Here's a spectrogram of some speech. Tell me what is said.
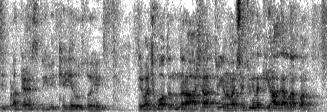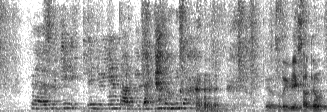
ਤੇ ਬੜਾ ਘੈਂਟ ਸੀ ਤੁਸੀਂ ਵੇਖਿਆ ਹੀ ਹੈ ਦੋਸਤੋ ਇਹ। ਤੇ ਵੰਸ਼ ਬਹੁਤ ਨਿਰਾਸ਼ ਆ। ਚੁਈਆਂ ਦਾ ਵੰਸ਼ ਚੁਈਆਂ ਦਾ ਕੀ ਹਾਲ ਕਰਨਾ ਆਪਾਂ? ਤੇ ਉਸ ਤੁਸੀਂ ਵੇਖ ਸਕਦੇ ਹੋ।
